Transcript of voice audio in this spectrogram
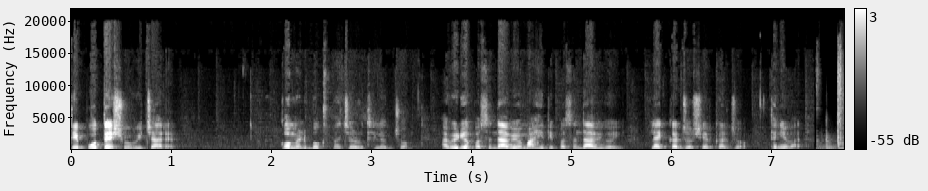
તે પોતે શું વિચારે? કોમેન્ટ બોક્સમાં જરૂરથી લખજો. આ વીડિયો પસંદ આવ્યો, માહિતી પસંદ આવી હોય લાઈક કરજો શેર કરજો. ધન્યવાદ.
